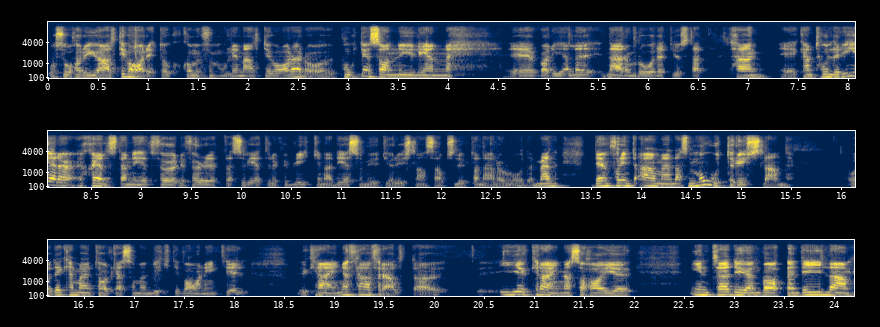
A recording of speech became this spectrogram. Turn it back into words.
Och så har det ju alltid varit och kommer förmodligen alltid vara. Då. Putin sa nyligen eh, vad det gäller närområdet just att han eh, kan tolerera självständighet för de före detta Sovjetrepublikerna, det som utgör Rysslands absoluta närområde. Men den får inte användas mot Ryssland. Och det kan man tolka som en viktig varning till Ukraina framför allt. I Ukraina så har ju inträdde ju en vapenvila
